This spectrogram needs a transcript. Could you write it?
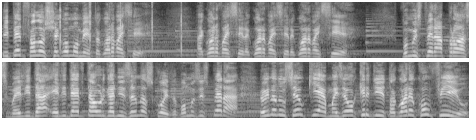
E Pedro falou: chegou o momento, agora vai ser. Agora vai ser, agora vai ser, agora vai ser. Vamos esperar a próxima. Ele, dá, ele deve estar organizando as coisas. Vamos esperar. Eu ainda não sei o que é, mas eu acredito. Agora eu confio.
